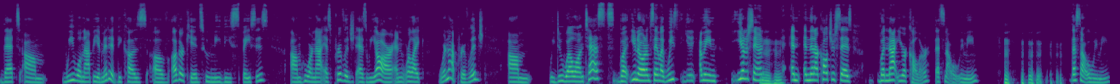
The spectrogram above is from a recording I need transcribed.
that um we will not be admitted because of other kids who need these spaces um who are not as privileged as we are." And we're like, "We're not privileged. Um we do well on tests, but you know what I'm saying? Like we I mean, you understand? And and then our culture says, but not your color. That's not what we mean. That's not what we mean.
